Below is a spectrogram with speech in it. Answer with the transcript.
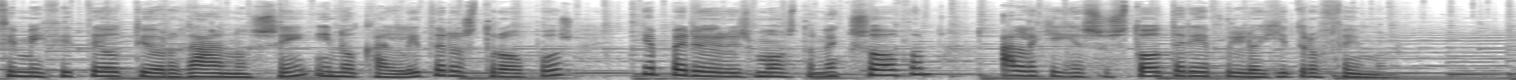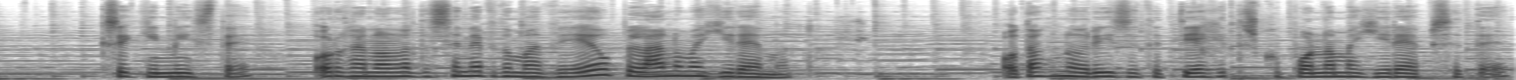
θυμηθείτε ότι η οργάνωση είναι ο καλύτερος τρόπος για περιορισμός των εξόδων αλλά και για σωστότερη επιλογή τροφίμων. Ξεκινήστε οργανώνοντας ένα εβδομαδιαίο πλάνο μαγειρέματος. Όταν γνωρίζετε τι έχετε σκοπό να μαγειρέψετε,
